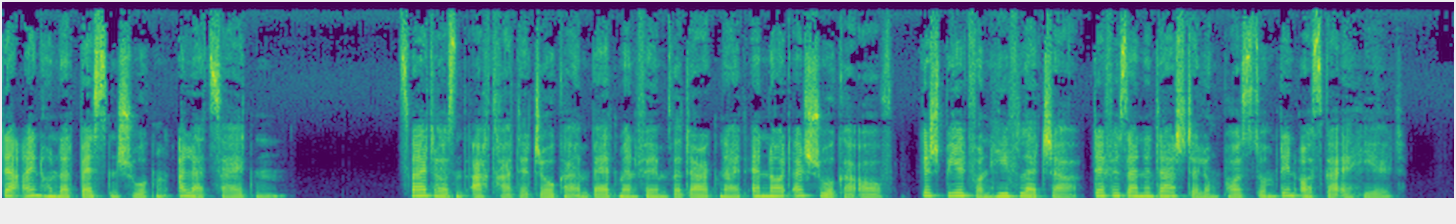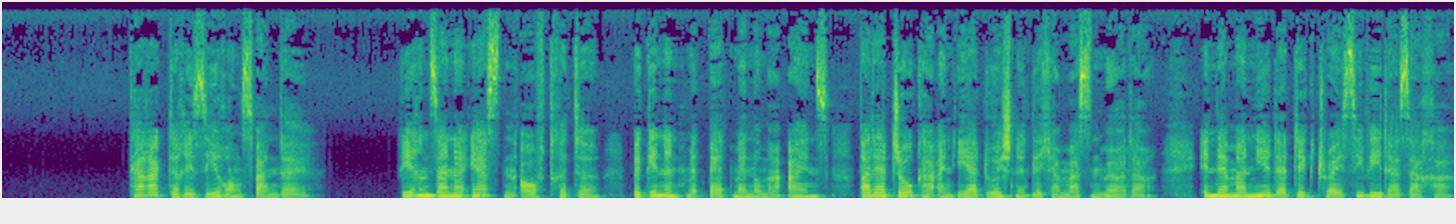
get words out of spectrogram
der 100 besten Schurken aller Zeiten. 2008 trat der Joker im Batman-Film The Dark Knight erneut als Schurke auf, gespielt von Heath Ledger, der für seine Darstellung postum den Oscar erhielt. Charakterisierungswandel Während seiner ersten Auftritte, beginnend mit Batman Nummer 1, war der Joker ein eher durchschnittlicher Massenmörder, in der Manier der Dick Tracy Widersacher,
